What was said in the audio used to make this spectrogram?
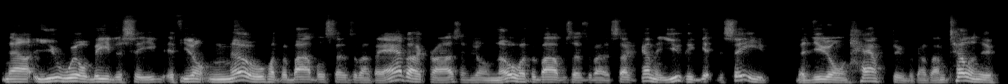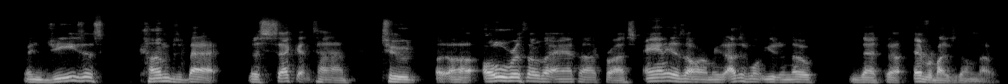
Now, you will be deceived if you don't know what the Bible says about the Antichrist and you don't know what the Bible says about his second coming. You could get deceived, but you don't have to because I'm telling you, when Jesus comes back the second time to uh, overthrow the Antichrist and his armies, I just want you to know that uh, everybody's going to know.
